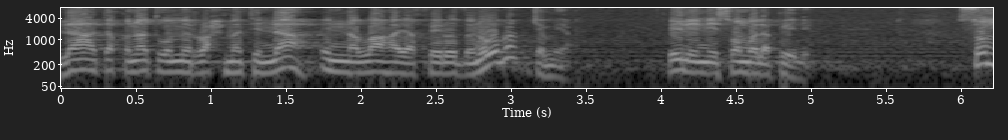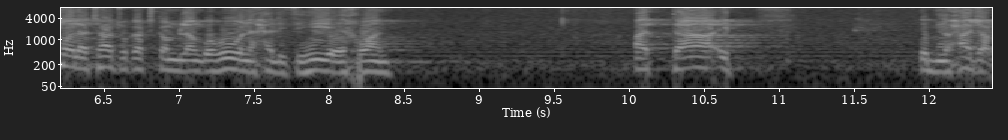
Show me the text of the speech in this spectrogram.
la taqnatu min rahmatillah inna Allah yaghfiru dhunuba jami'a hili ni somo la pili somo la tatu katika mlango huu na hadithi hii ya ikhwan at-taib ibn hajar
